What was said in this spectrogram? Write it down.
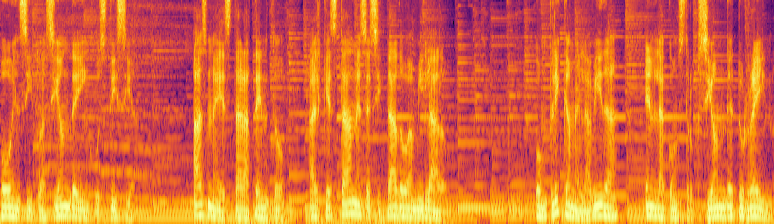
o en situación de injusticia. Hazme estar atento al que está necesitado a mi lado. Complícame la vida en la construcción de tu reino.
